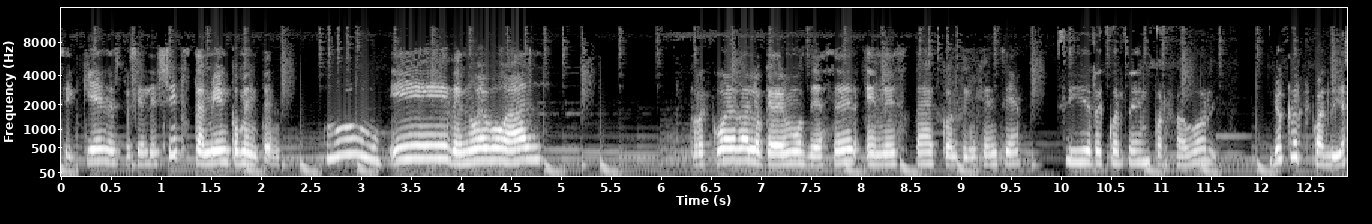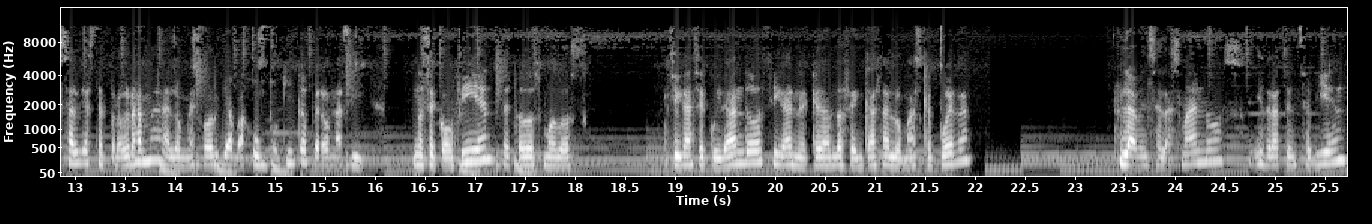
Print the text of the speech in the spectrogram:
Si quieren especial de Ships, también comenten. Uh, Y de nuevo, Al, recuerda lo que debemos de hacer en esta contingencia. sí, recuerden, por favor. Yo creo que cuando ya salga este programa, a lo mejor ya bajó un poquito, pero aún así, no se confíen. De todos modos, síganse cuidando, sigan quedándose en casa lo más que puedan. Lávense las manos, hidrátense bien.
